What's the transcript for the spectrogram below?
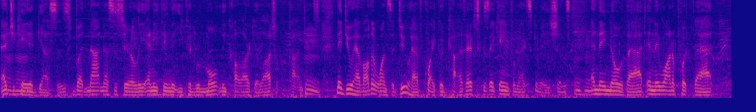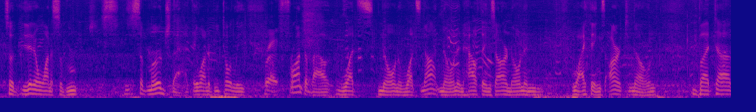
educated guesses, but not necessarily anything that you could remotely call archaeological context. They do have other ones that do have quite good context because they came from excavations, and they know that, and they want to put that. So they don't want to submer- submerge that. They want to be totally Right. upfront about what's known and what's not known, and how things are known and why things aren't known. But uh,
